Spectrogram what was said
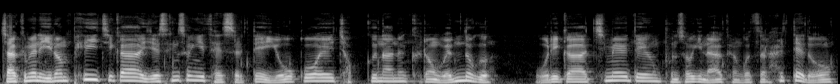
자, 그러면 이런 페이지가 이제 생성이 됐을 때 요거에 접근하는 그런 web log 우리가 침해 대응 분석이나 그런 것을 할 때도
